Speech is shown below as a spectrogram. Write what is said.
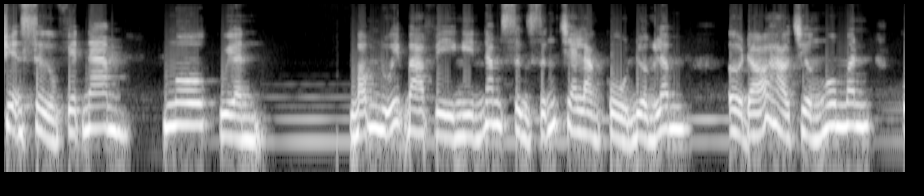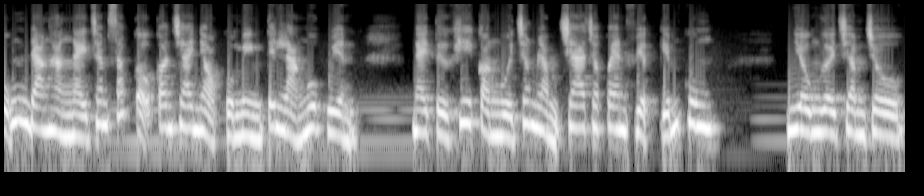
Chuyện sử Việt Nam, Ngô Quyền. Bóng núi Ba Vì nghìn năm sừng sững che làng cổ Đường Lâm. Ở đó, hào trưởng Ngô Mân cũng đang hàng ngày chăm sóc cậu con trai nhỏ của mình tên là Ngô Quyền. Ngay từ khi còn ngồi trong lòng cha cho quen việc kiếm cung, Nhiều người trầm trồ,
